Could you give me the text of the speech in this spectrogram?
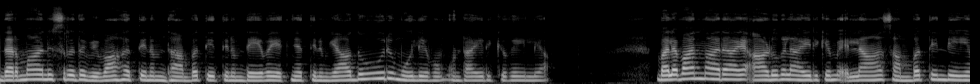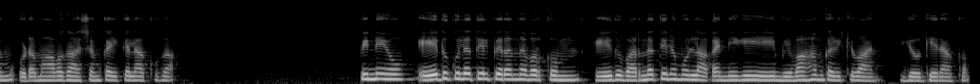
ധർമാനുസൃത വിവാഹത്തിനും ദാമ്പത്യത്തിനും ദേവയജ്ഞത്തിനും യാതൊരു മൂല്യവും ഉണ്ടായിരിക്കുകയില്ല. ബലവാന്മാരായ ആളുകളായിരിക്കും എല്ലാ സമ്പത്തിന്റെയും ഉടമാവകാശം കൈക്കലാക്കുക. പിന്നെയോ ഏതു കുലത്തിൽ പിറന്നവർക്കും ഏതു വർണത്തിലുമുള്ള കന്യകയെയും വിവാഹം കഴിക്കുവാൻ യോഗ്യരാക്കും.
